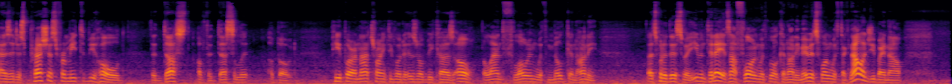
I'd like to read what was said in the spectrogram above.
as it is precious for me to behold the dust of the desolate abode. People are not trying to go to Israel because oh, the land flowing with milk and honey. Let's put it this way: even today, it's not flowing with milk and honey. Maybe it's flowing with technology by now.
